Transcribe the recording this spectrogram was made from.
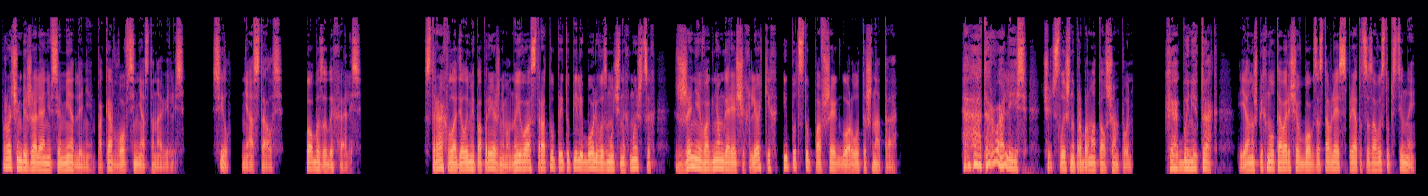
Впрочем, бежали они все медленнее, пока вовсе не остановились. Сил не осталось. Оба задыхались. Страх владел ими по-прежнему, но его остроту притупили боль в измученных мышцах — жжение в огнем горящих легких и подступавшая к горлу тошнота. «Оторвались!» — чуть слышно пробормотал шампунь. «Как бы не так!» Януш пихнул товарища в бок, заставляясь спрятаться за выступ стены.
